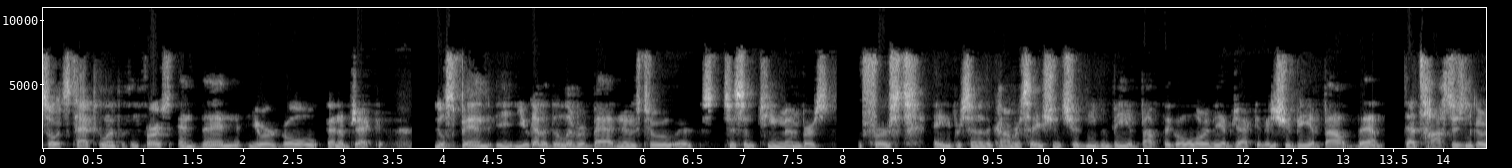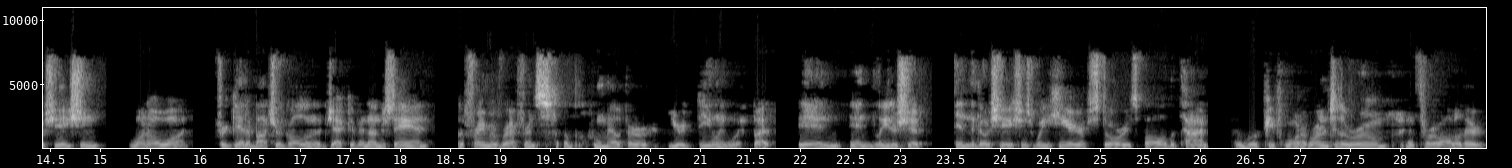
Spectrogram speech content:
so it's tactical empathy first, and then your goal and objective. You'll spend. You got to deliver bad news to uh, to some team members. The first 80% of the conversation shouldn't even be about the goal or the objective. It should be about them. That's hostage negotiation 101. Forget about your goal and objective and understand the frame of reference of whomever you're dealing with. But in, in leadership, in negotiations, we hear stories all the time where people want to run into the room and throw all of their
